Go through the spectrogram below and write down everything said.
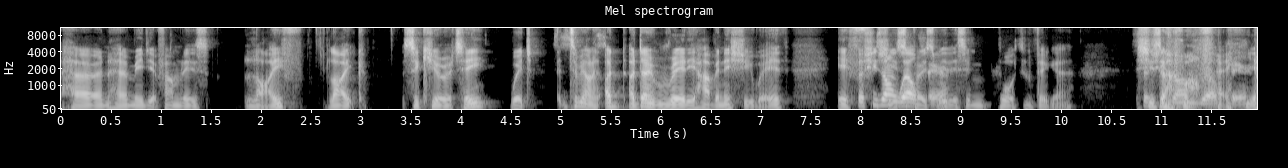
her and her immediate family's life, like security, which, to be honest, I don't really have an issue with So if she's on she's supposed to be this important figure. So She's she's on on welfare, welfare. yeah.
